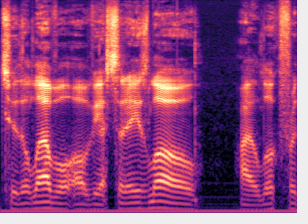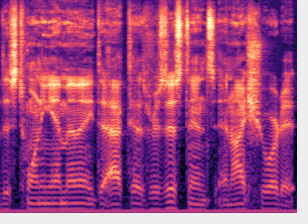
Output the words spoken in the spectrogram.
to the level of yesterday's low I look for this 20 MMA to act as resistance and I short it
